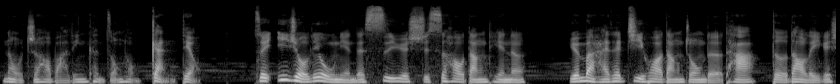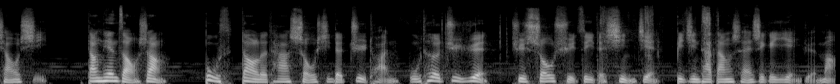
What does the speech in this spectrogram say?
那我只好把林肯总统干掉。所以，一九六五年的四月十四号当天呢，原本还在计划当中的他得到了一个消息。当天早上，Booth 到了他熟悉的剧团福特剧院去收取自己的信件，毕竟他当时还是一个演员嘛。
